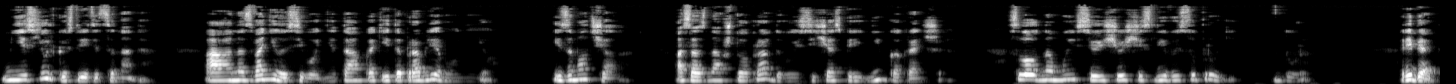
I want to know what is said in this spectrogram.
Мне с Юлькой встретиться надо. А она звонила сегодня, там какие-то проблемы у нее. И замолчала, осознав, что оправдываюсь сейчас перед ним, как раньше. Словно мы все еще счастливые супруги. Дура. Ребят,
